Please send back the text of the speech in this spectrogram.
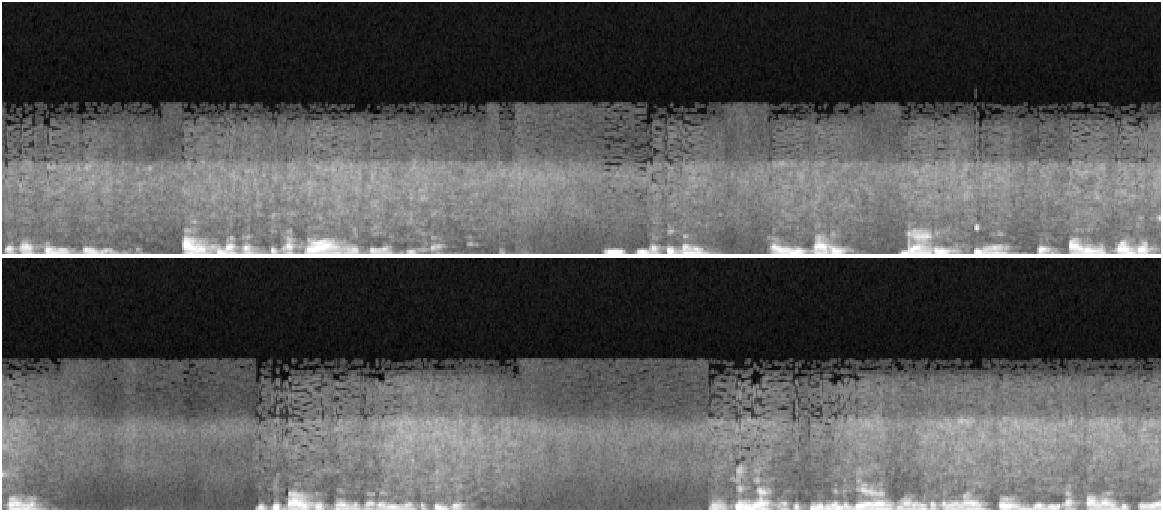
Siapa pun itu gitu. Kalau sebatas speak up doang gitu ya bisa. Hmm. tapi kan kalau ditarik garisnya ke paling pojok sono di kita khususnya negara dunia ketiga mungkin ya masih ke dunia ketiga kan kemarin katanya naik tuh jadi apalah gitu ya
